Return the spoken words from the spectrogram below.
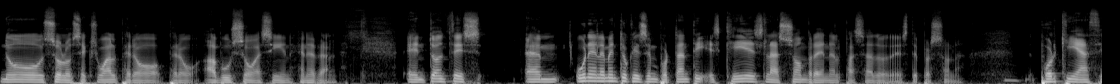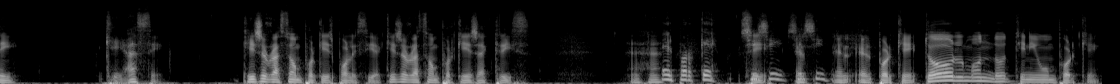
no solo sexual, pero, pero abuso así en general. Entonces, em, un elemento que es importante es qué es la sombra en el pasado de esta persona. ¿Por qué hace? ¿Qué hace? ¿Qué es la razón por qué es policía? ¿Qué es la razón por qué es actriz? Ajá. El por qué. Sí, sí, sí, el, sí. El, el por qué. Todo el mundo tiene un porqué.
